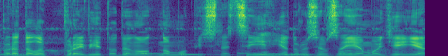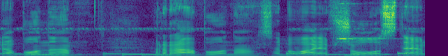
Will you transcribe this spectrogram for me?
Передали привіт один одному після цієї друзі взаємодії. Рабона Рабона забиває в шосте.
